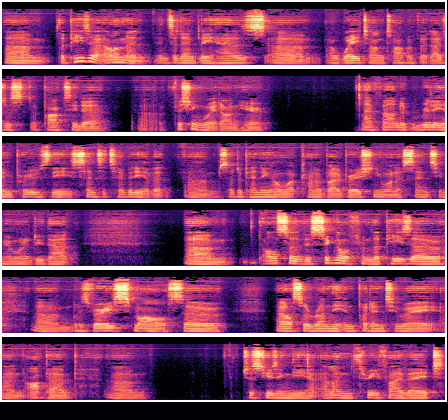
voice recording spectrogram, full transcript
Um, the piezo element, incidentally, has um, a weight on top of it. I just epoxied a, a fishing weight on here I found it really improves the sensitivity of it. Um, so depending on what kind of vibration you want to sense, you may want to do that. Um, also, the signal from the piezo um, was very small, so I also run the input into a an op amp, um, just using the uh, LM358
